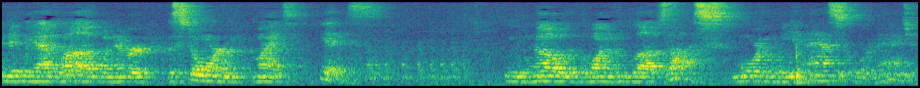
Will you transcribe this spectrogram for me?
And if we have love, whenever the storm might hit, will know that the one who loves us more than we can ask or imagine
